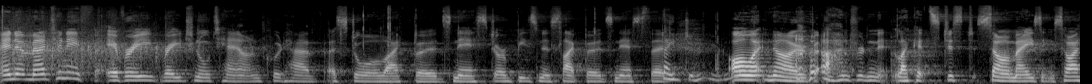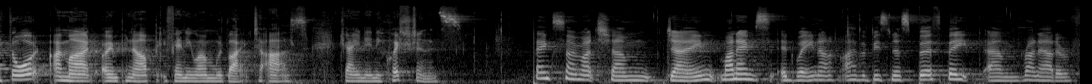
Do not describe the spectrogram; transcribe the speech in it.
And imagine if every regional town could have a store like Birdsnest or a business like Birdsnest. That They do. Oh no, but a hundred and like it's just so amazing. So I thought I might open up if anyone would like to ask Jane any questions. Thanks so much, um, Jane. My name's Edwina. I have a business, Birthbeat, um, run out of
